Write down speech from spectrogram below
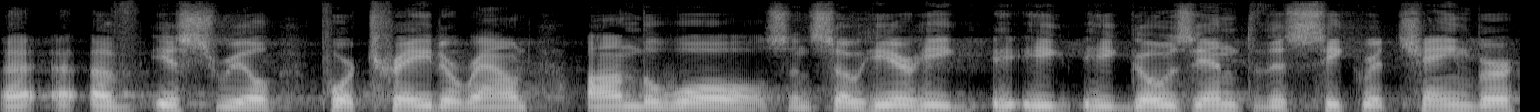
uh, uh, of Israel portrayed around on the walls. And so here he, he, he goes into this secret chamber,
